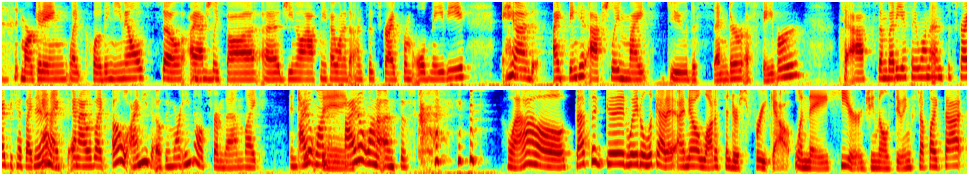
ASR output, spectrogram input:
marketing, like clothing emails. So mm-hmm. I actually saw a Gmail ask me if I wanted to unsubscribe from Old Navy, and I think it actually might do the sender a favor to ask somebody if they want to unsubscribe because I yeah. panicked and I was like, oh, I need to open more emails from them. Like, I don't want I don't want to unsubscribe. Wow, that's a good way to look at it. I know a lot of senders freak out when they hear Gmail's doing stuff like that.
